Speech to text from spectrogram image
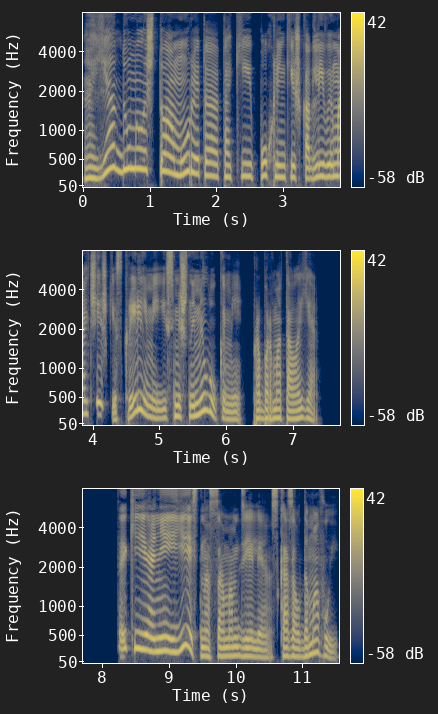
А я думала, что амуры — это такие пухленькие шкодливые мальчишки с крыльями и смешными луками, пробормотала я. «Такие они и есть на самом деле», — сказал домовой.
